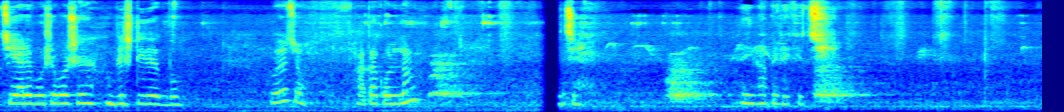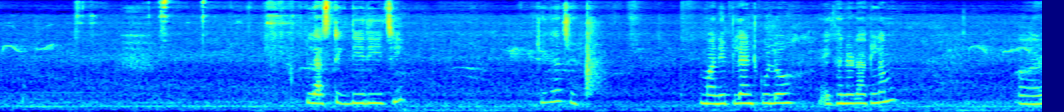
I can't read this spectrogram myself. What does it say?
চেয়ারে বসে বসে বৃষ্টি দেখব। বুঝেছ? ফাঁকা করলাম। এইভাবে রেখেছি। প্লাস্টিক দিয়ে দিয়েছি। ঠিক আছে? মানি প্ল্যান্টগুলো এখানে রাখলাম। আর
